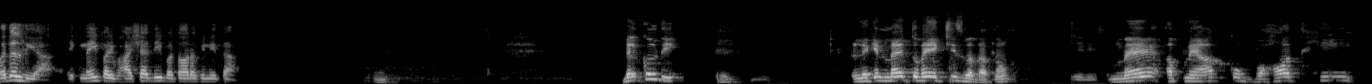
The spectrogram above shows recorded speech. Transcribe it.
बदल दिया एक नई परिभाषा दी बतौर अभिनेता? बिल्कुल दी। लेकिन मैं तुम्हें एक चीज़ बताता हूँ। मैं अपने आप को बहुत ही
